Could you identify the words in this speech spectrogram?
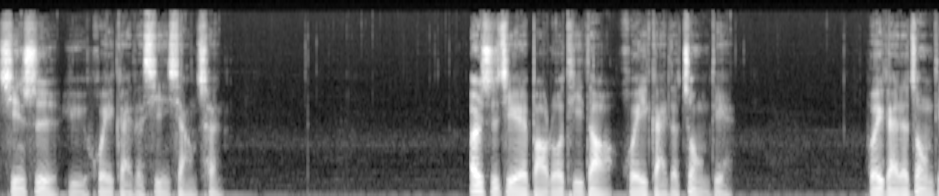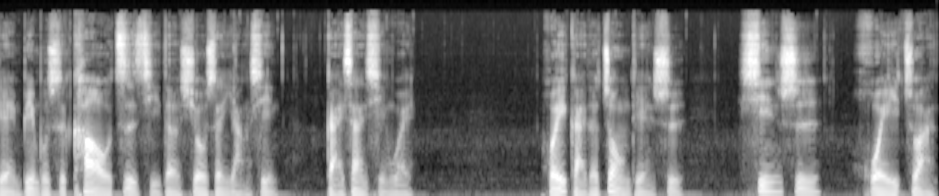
行事与悔改的心相称。二十节，保罗提到悔改的重点，悔改的重点并不是靠自己的修身养性改善行为。悔改的重点是心思回转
